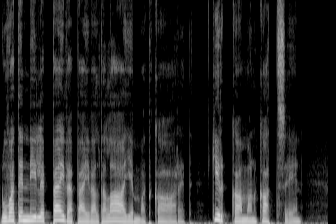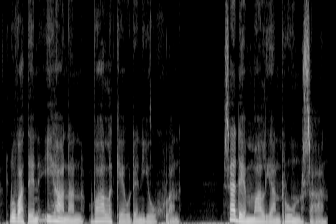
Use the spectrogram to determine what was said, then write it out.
Luvaten niille päiväpäivältä laajemmat kaaret, kirkkaamman katseen, luvaten ihanan valkeuden juhlan, sädemaljan runsaan,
